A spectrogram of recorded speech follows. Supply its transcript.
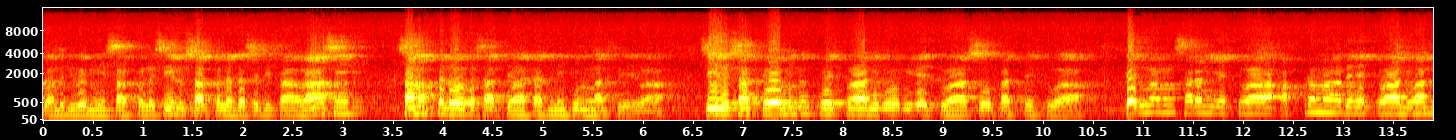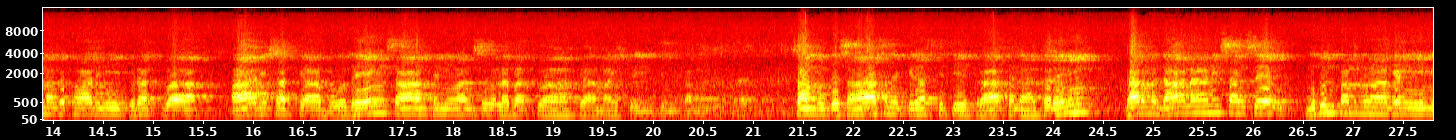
දඹදිව මේ සක්වල සීල සක්වල දස දිසා වාසී සමස්ත ලෝක සත්‍යයට නිපින්වත් වේවා සීල සත්‍යෝ නිදුක් වෙත්වා නිරෝගී වෙත්වා සුවපත් වෙත්වා. පෙරුවන් සරණියත්වා අප්‍රමාද වෙත්වා නිවන් මඟ පාරමී පුරත්වා. ආරි සත්‍ය බෝධයෙන් සාන්ත නිවන් සුව ලබත්වා යා මෛත්‍රීන් පින්කම සම්බුද්ධ ශාසන චිරස්ථිතියේ ප්‍රාර්ථනා කරමි ධර්ම දානානි සංසය මුදුන් පමුණවා ගැනීම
